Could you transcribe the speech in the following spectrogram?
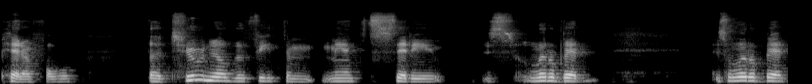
pitiful. The 2 0 defeat to Man City is a little bit it's a little bit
